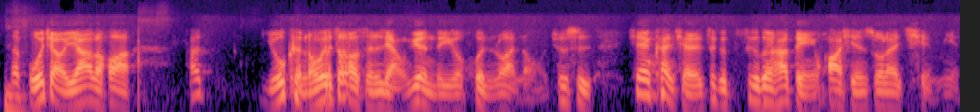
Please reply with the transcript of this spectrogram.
那跛脚鸭的话，它有可能会造成两院的一个混乱哦。就是现在看起来这个这个东西，它等于话先说在前面。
